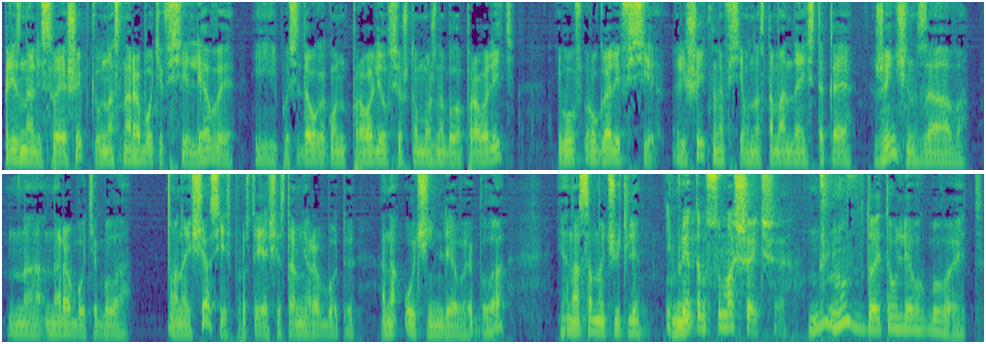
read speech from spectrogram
признали свои ошибки. У нас на работе все левые, и после того, как он провалил все, что можно было провалить, его ругали все, решительно все. У нас там одна есть такая женщина, Заава, на, на работе была. Она и сейчас есть, просто я сейчас там не работаю. Она очень левая была. И она со мной чуть ли... И при этом сумасшедшая. Ну, ну, да, это у левых бывает.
